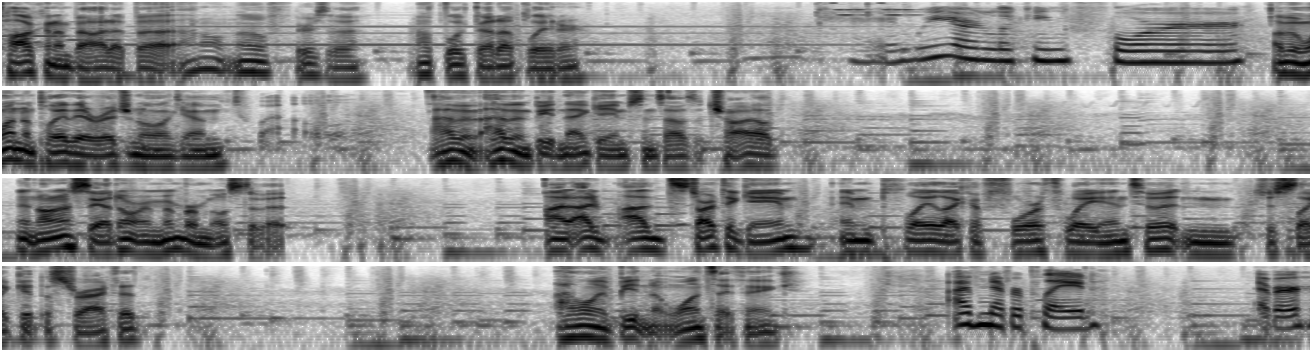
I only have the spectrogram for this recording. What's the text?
talking about it, but I don't know if there's a. I'll have to look that up later. Okay, we are looking for I've been wanting to play the original again. 12. I haven't I haven't beaten that game since I was a child. And honestly, I don't remember most of it. I, I'd, I'd start the game and play like a fourth way into it and just like get distracted. I've only beaten it once, I think. I've never played. Ever.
